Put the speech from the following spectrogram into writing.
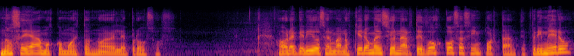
No seamos como estos nueve leprosos. Ahora, queridos hermanos, quiero mencionarte dos cosas importantes. Primero,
